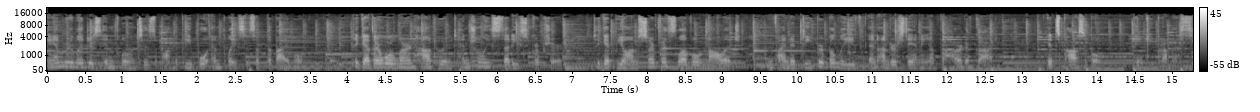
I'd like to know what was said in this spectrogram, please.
and religious influences upon the people and places of the Bible. Together, we'll learn how to intentionally study Scripture to get beyond surface level knowledge and find a deeper belief and understanding of the heart of God. It's possible. Pinky promise.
